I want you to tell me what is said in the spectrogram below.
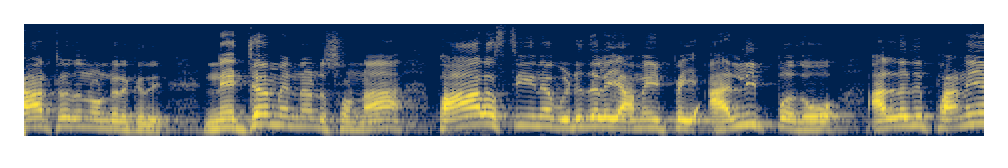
காட்டுறதுன்னு ஒன்று இருக்குது. நெஜம் என்னன்னு சொன்னால் பாலஸ்தீன விடுதலை அமைப்பை அழிப்பதோ அல்லது பணைய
